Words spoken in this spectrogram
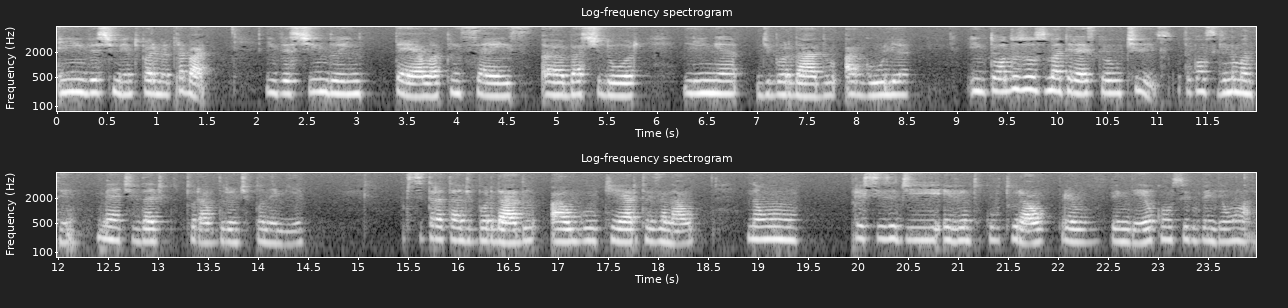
em investimento para o meu trabalho, investindo em tela, pincéis, uh, bastidor, linha de bordado, agulha, em todos os materiais que eu utilizo. Estou conseguindo manter minha atividade cultural durante a pandemia. Por se tratar de bordado, algo que é artesanal, não precisa de evento cultural para eu vender, eu consigo vender online.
